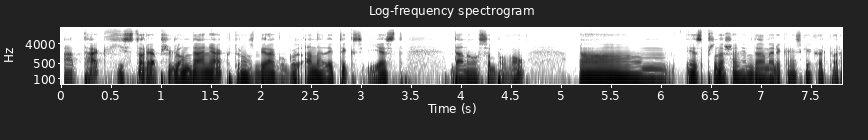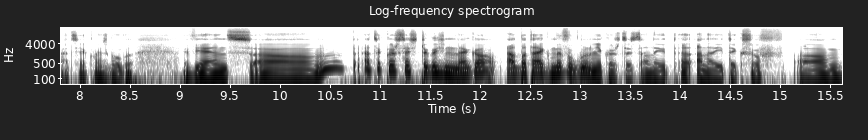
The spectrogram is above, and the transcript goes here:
a tak historia przeglądania, którą zbiera Google Analytics jest daną osobową, um, jest przenoszeniem do amerykańskiej korporacji, jaką jest Google. Więc um, radzę korzystać z czegoś innego, albo tak jak my w ogóle nie korzystać z Analyticsów. Um,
